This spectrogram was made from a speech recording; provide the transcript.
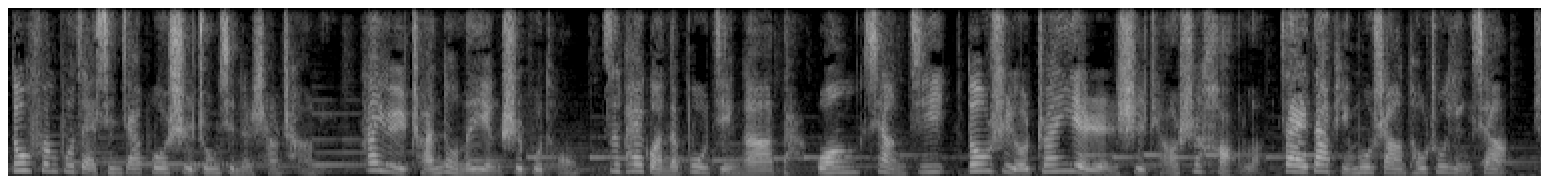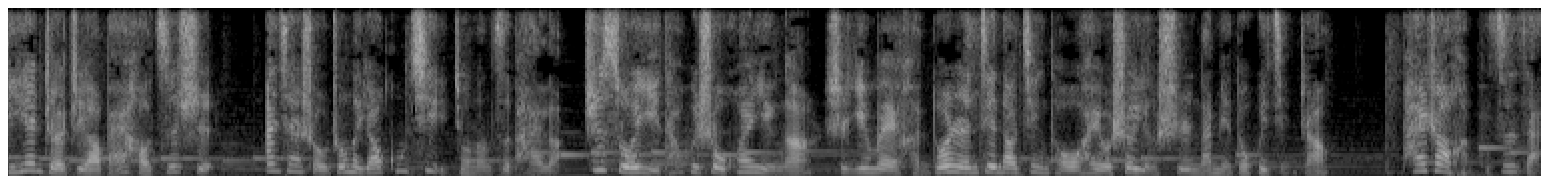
都分布在新加坡市中心的商场里。它与传统的影视不同，自拍馆的布景啊、打光、相机都是由专业人士调试好了，在大屏幕上投出影像，体验者只要摆好姿势，按下手中的遥控器就能自拍了。之所以它会受欢迎啊，是因为很多人见到镜头还有摄影师，难免都会紧张。拍照很不自在，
